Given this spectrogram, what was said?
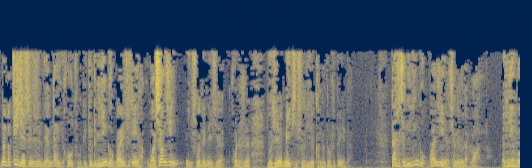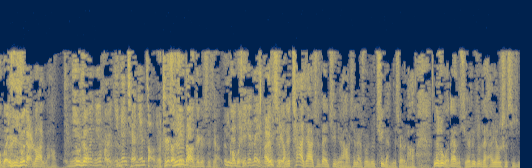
那么这些事情是连带以后出的，就这个因果关系是这样。我相信你说的那些，或者是有些媒体说的些，可能都是对的。但是这个因果关系也现在有点乱了。因果关系 有点乱了哈，就是说您好像一年前您早就知道知道这个事情，考古学界内部，而且呢，恰恰是在去年哈，现在说是去年的事了哈。那时候我带的学生就是在安阳实习，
